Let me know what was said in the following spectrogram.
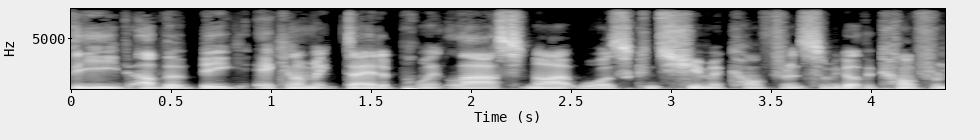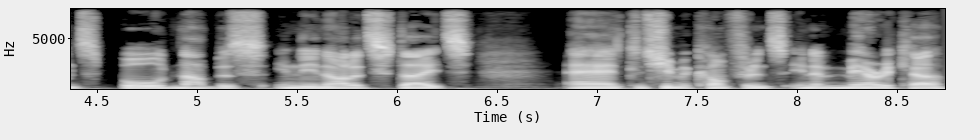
the other big economic data point last night was consumer confidence. So we got the conference board numbers in the United States, and consumer confidence in America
